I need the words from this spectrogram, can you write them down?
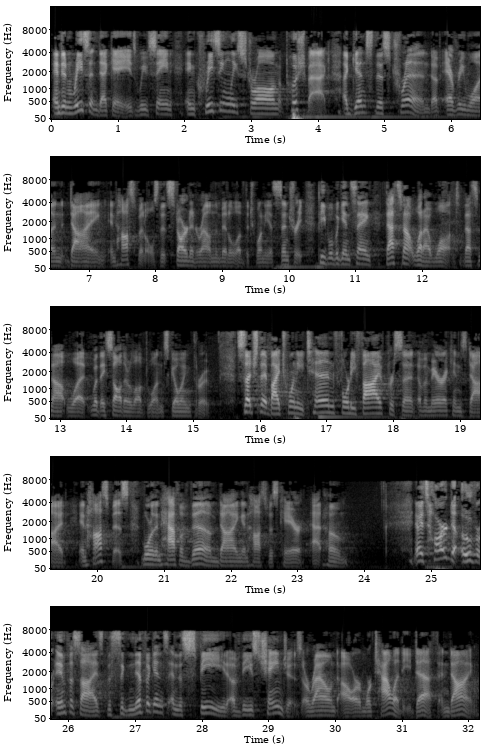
And in recent decades, we've seen increasingly strong pushback against this trend of everyone dying in hospitals that started around the middle of the 20th century. People began saying, that's not what I want. That's not what, what they saw their loved ones going through. Such that by 2010, 45% of Americans died in hospice, more than half of them dying in hospice care at home. Now, it's hard to overemphasize the significance and the speed of these changes around our mortality, death, and dying.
